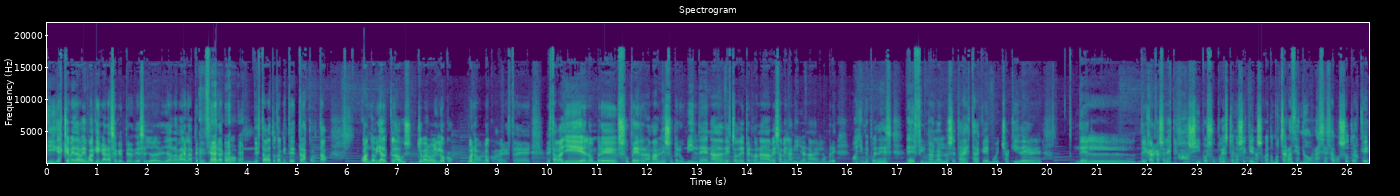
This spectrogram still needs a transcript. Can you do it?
y es que me daba igual quién ganase o quién perdiese. Yo ya nada más la experiencia era como mm, estaba totalmente transportado. Cuando vi al Klaus, yo me volví loco bueno, loco, a ver, este, estaba allí, el hombre súper amable, súper humilde, nada de esto de perdona, bésame el anillo, nada, el hombre, oye, ¿me puedes eh, filmar las losetas estas que hemos hecho aquí de, del, de Carcasones? Oh, sí, por supuesto, no sé qué, no sé cuánto, muchas gracias, no, gracias a vosotros que,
